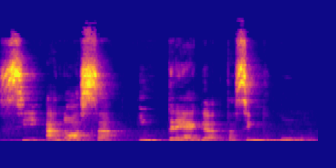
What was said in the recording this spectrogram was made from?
se a nossa entrega está sendo boa.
